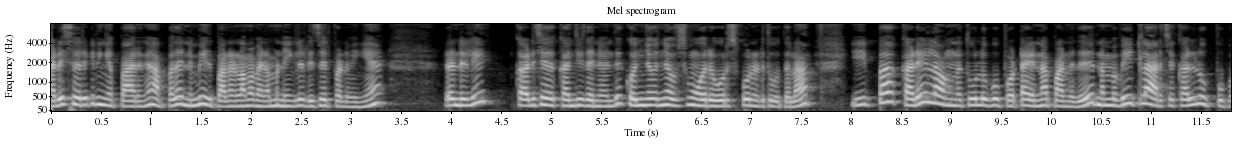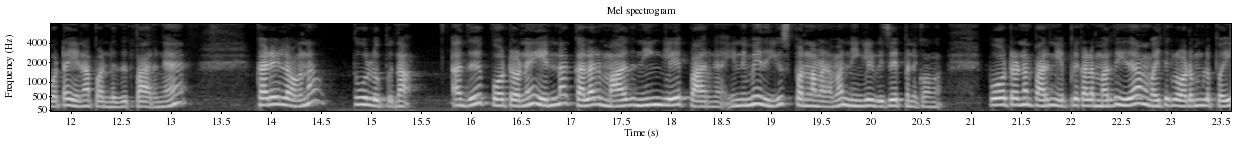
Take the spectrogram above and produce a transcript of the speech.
கடைசி வரைக்கும் நீங்கள் பாருங்கள் அப்போ தான் இனிமேல் இது பண்ணலாமா வேணாமா நீங்களே டிசைட் பண்ணுவீங்க. ரெண்டுலேயும் கடித்த கஞ்சி தண்ணி வந்து கொஞ்சம் கொஞ்சம் வருஷம் ஒரு ஒரு ஸ்பூன் எடுத்து ஊற்றலாம் இப்போ கடையில் வாங்கின தூள் உப்பு போட்டால் என்ன பண்ணுது? நம்ம வீட்டில் அரைச்ச கல் உப்பு போட்டால் என்ன பண்ணுது பாருங்கள் கடையில் வாங்கினா தூள் உப்பு தான். அது போட்டோன்னே என்ன கலர் மாறுது நீங்களே பாருங்கள் இனிமேல் இதை யூஸ் பண்ணலாம் வேணாமா? நீங்களே டிசைட் பண்ணிக்கோங்க. போட்டோன்னே பாருங்கள் எப்படி கலர் மாறுது. இதுதான் வயிற்றுக்குள்ள உடம்புல போய்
